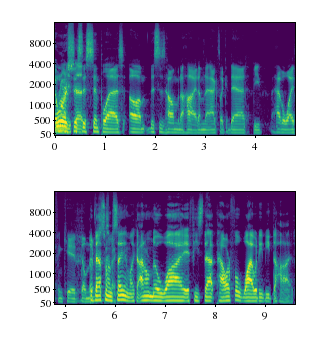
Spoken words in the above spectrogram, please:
or it's just head. as simple as um, this is how I'm gonna hide. I'm gonna act like a dad, be have a wife and kid. They'll never. But that's what I'm saying. Like I don't know why, if he's that powerful, why would he need to hide?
